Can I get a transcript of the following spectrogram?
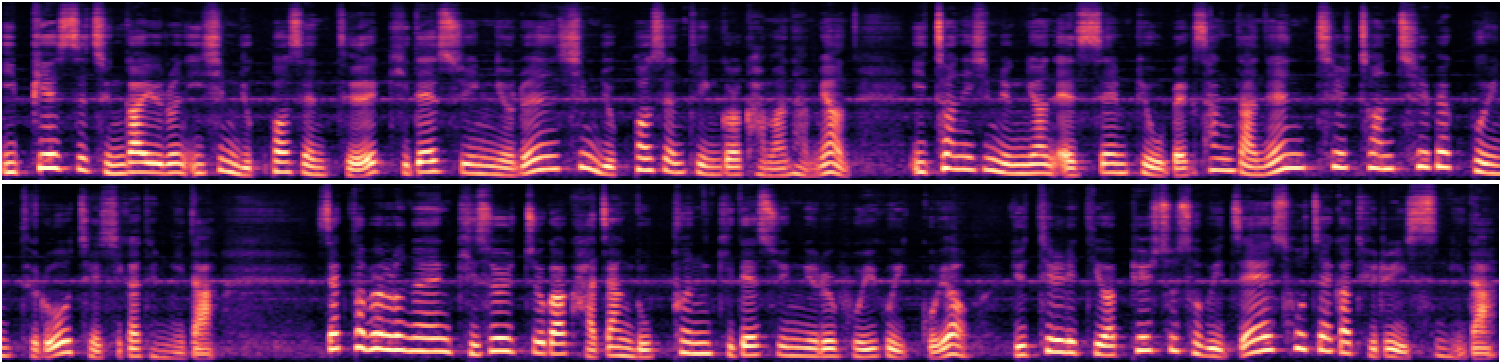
EPS 증가율은 26%, 기대 수익률은 16%인 걸 감안하면 2026년 S&P 500 상단은 7,700포인트로 제시가 됩니다. 섹터별로는 기술주가 가장 높은 기대 수익률을 보이고 있고요. 유틸리티와 필수 소비재, 소재가 뒤를 잇습니다.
